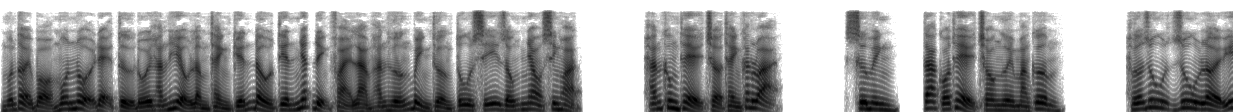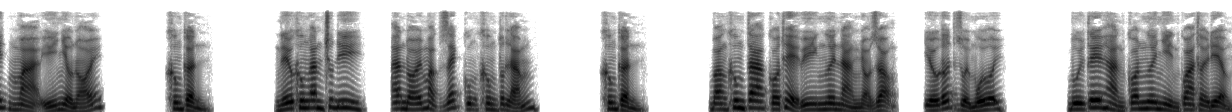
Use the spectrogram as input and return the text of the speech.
muốn thởi bỏ môn nội đệ tử đối hắn hiểu lầm thành kiến đầu tiên nhất định phải làm hắn hướng bình thường tu sĩ giống nhau sinh hoạt. Hắn không thể trở thành các loại. Sư Minh, ta có thể cho ngươi mang cơm. Hứa du du lời ít mà ý nhiều nói. Không cần. Nếu không ăn chút đi, ăn đói mặc rách cũng không tốt lắm. Không cần. Bằng không ta có thể uy ngươi nàng nhỏ giọng, yếu ớt rồi mối. Bùi tê hàn con ngươi nhìn qua thời điểm,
